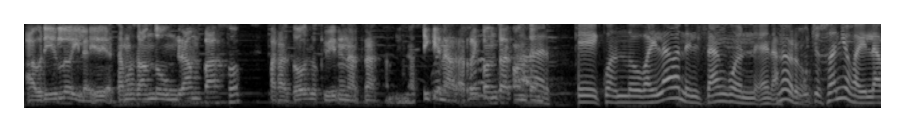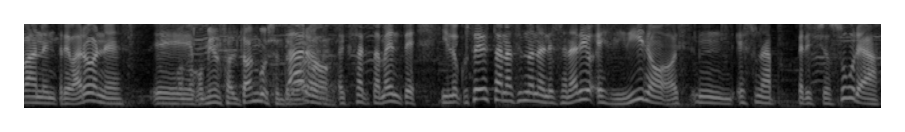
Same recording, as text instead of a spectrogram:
abrirlo y la idea, estamos dando un gran paso para todos los que vienen atrás también. Así que nada, recontra contento. Eh, cuando bailaban el tango en, hace muchos años, bailaban entre varones. Eh, cuando comienza el tango es entre varones. Claro, exactamente. Y lo que ustedes están haciendo en el escenario es divino, es, mm, una preciosura.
